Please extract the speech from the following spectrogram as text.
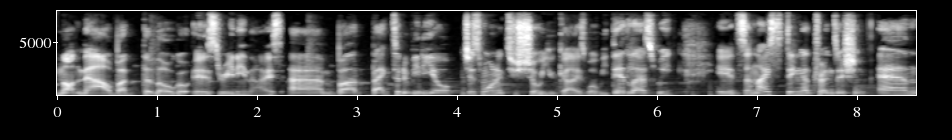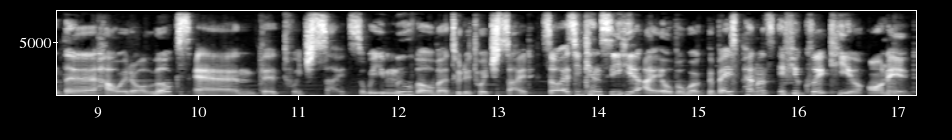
not now, but the logo is really nice. Um, but back to the video, I just wanted to show you guys what we did last week. It's a nice stinger transition and uh, how it all looks and the Twitch side. So we move over to the Twitch side. So as you can see here, I overworked the base panels. If you click here on it,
